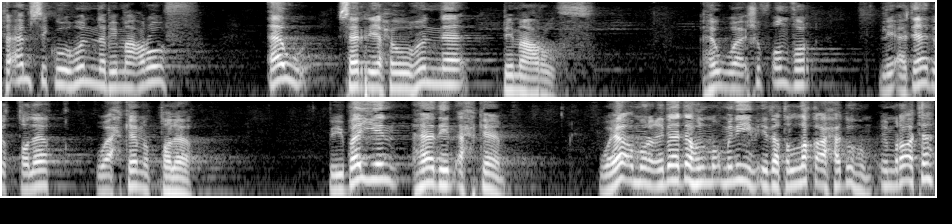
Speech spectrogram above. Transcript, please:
فأمسكوهن بمعروف أو سرحوهن بمعروف. هو شوف انظر لأداب الطلاق وأحكام الطلاق. بيبين هذه الأحكام. ويأمر عباده المؤمنين إذا طلق أحدهم امرأته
